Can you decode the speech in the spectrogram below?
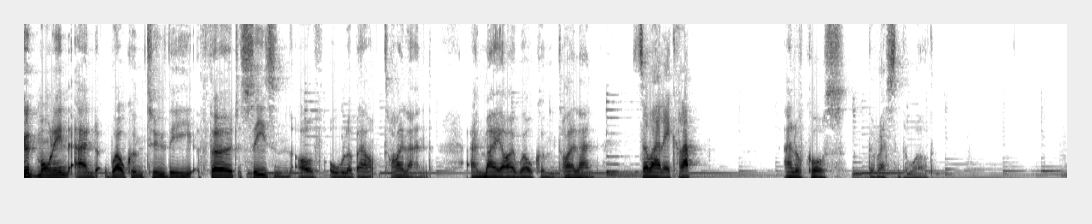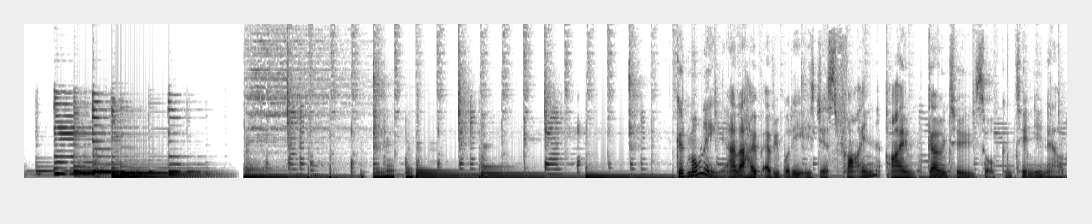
Good morning and welcome to the third season of All About Thailand. And may I welcome Thailand, Sawadee Krap, and of course the rest of the world. Good morning, and I hope everybody is just fine. I'm going to sort of continue now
